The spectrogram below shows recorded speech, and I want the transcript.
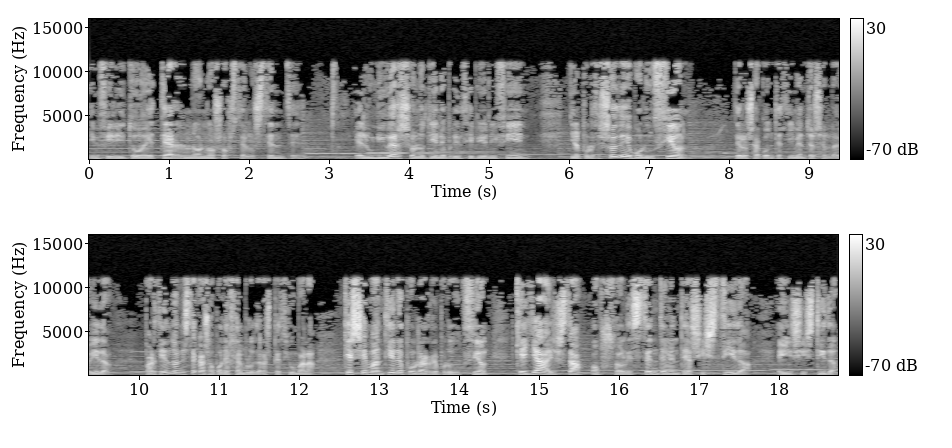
infinito eterno no es obsolescente, el universo no tiene principio ni fin y el proceso de evolución de los acontecimientos en la vida partiendo en este caso, por ejemplo, de la especie humana, que se mantiene por la reproducción, que ya está obsolescentemente asistida e insistida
